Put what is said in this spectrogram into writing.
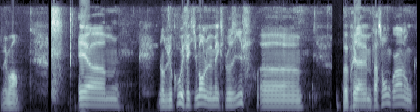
de mémoire. Et euh, donc du coup, effectivement, le même explosif, euh, à peu près la même façon, quoi. Donc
